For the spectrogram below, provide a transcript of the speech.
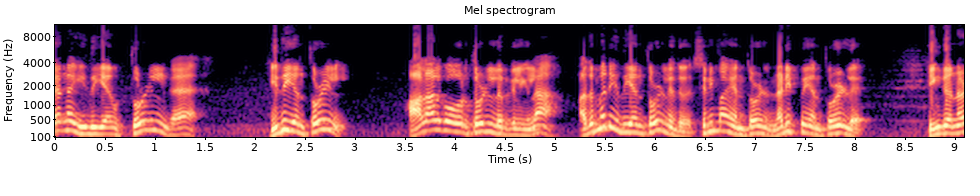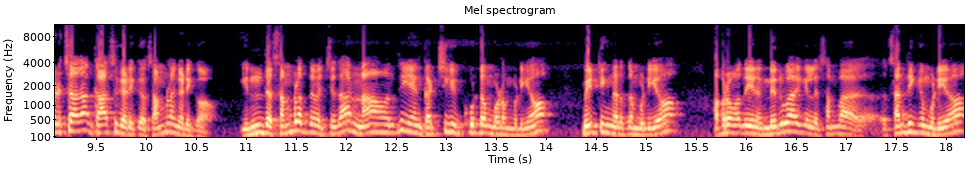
ஏங்க இது என் தொழிலுங்க. இது என் தொழில். ஆளாளுக்கு ஒரு தொழில் இருக்கு இல்லைங்களா? அது மாதிரி இது என் தொழில் இது. சினிமா என் தொழில் நடிப்பு என் தொழில். இங்கே நடித்தாதான் காசு கிடைக்கும் சம்பளம் கிடைக்கும். இந்த சம்பளத்தை வச்சு தான் நான் வந்து என் கட்சிக்கு கூட்டம் போட முடியும் மீட்டிங் நடத்த முடியும் அப்புறம் வந்து எனக்கு நிர்வாகிகளை சம்பா சந்திக்க முடியும்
